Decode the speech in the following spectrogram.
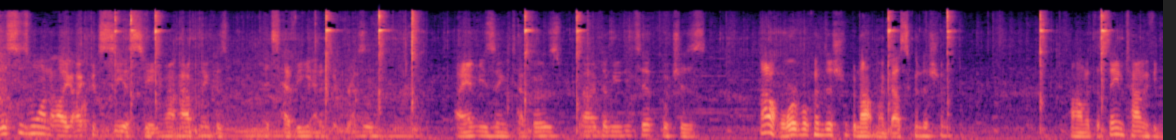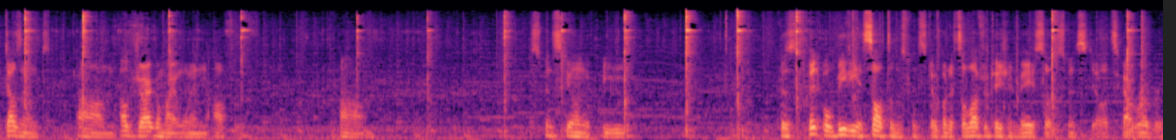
This is one, like, I could see a stadium happening because it's heavy and it's aggressive. I am using Tempo's uh, WD tip, which is not a horrible condition, but not my best condition. Um, at the same time, if he doesn't, um, L-Drago might win off of um, spin stealing with BD. Because well, BD itself doesn't spin steal, but it's a left rotation base, so it's spin steal. It's got rubber,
